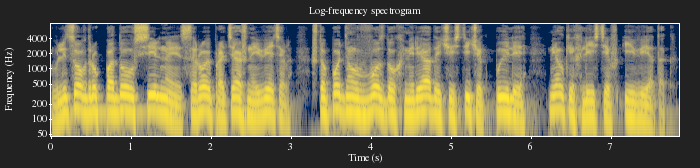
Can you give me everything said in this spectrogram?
В лицо вдруг подул сильный, сырой протяжный ветер, что поднял в воздух мириады частичек пыли, мелких листьев и веток.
